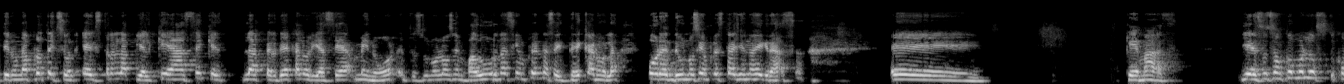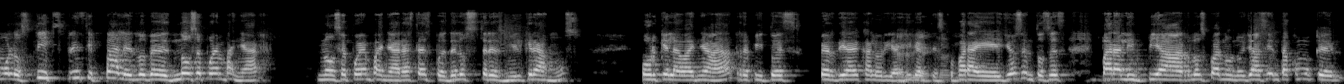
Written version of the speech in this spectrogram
tiene una protección extra en la piel que hace que la pérdida de calorías sea menor. Entonces uno los embadurna siempre en aceite de canola, por ende uno siempre está lleno de grasa. Eh, ¿Qué más? Y esos son como los, como los tips principales. Los bebés no se pueden bañar, no se pueden bañar hasta después de los 3.000 gramos, porque la bañada, repito, es pérdida de calorías Pérdida de gigantesco calorías. para ellos. Entonces, para limpiarlos, cuando uno ya sienta como que,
